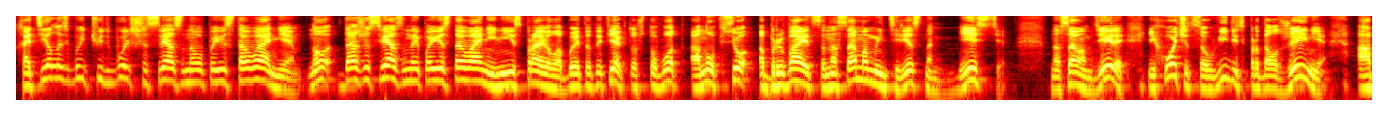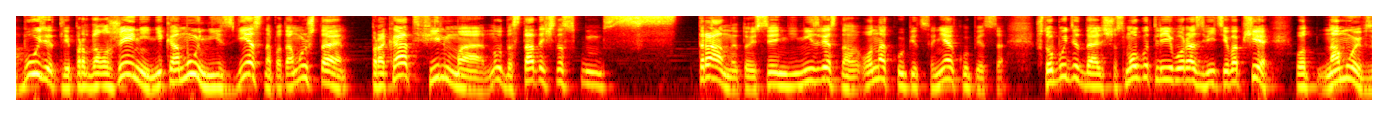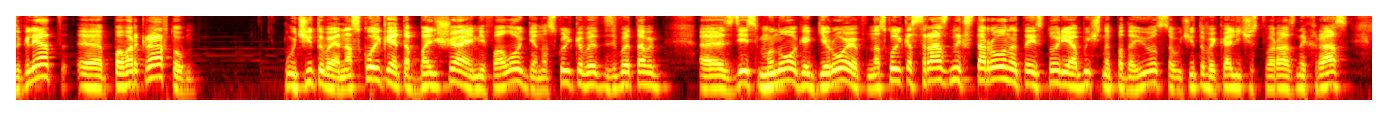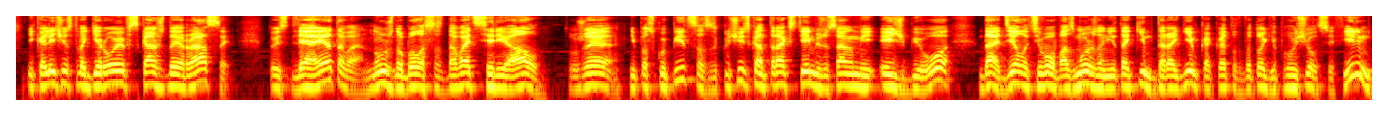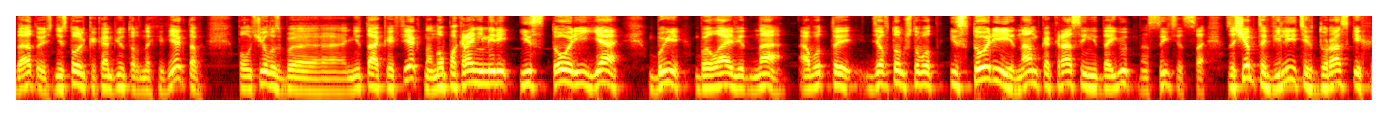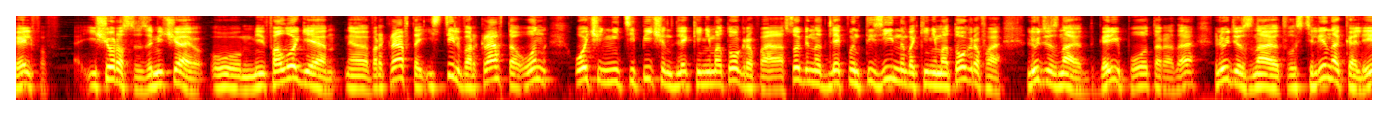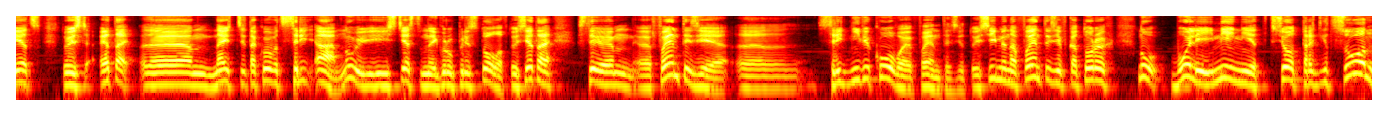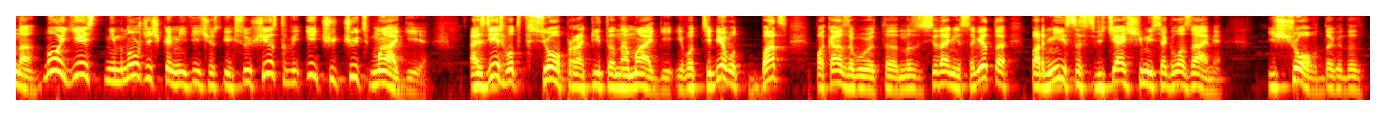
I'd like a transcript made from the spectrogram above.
Хотелось бы чуть больше связанного повествования, но даже связанное повествование не исправило бы этот эффект, то что вот оно все обрывается на самом интересном месте. На самом деле, и хочется увидеть продолжение, а будет ли продолжение, никому неизвестно, потому что прокат фильма, ну, достаточно странный, то есть неизвестно, он окупится, не окупится, что будет дальше, смогут ли его развить и вообще, вот на мой взгляд, э, по Варкрафту учитывая, насколько это большая мифология, насколько в, в этом э, здесь много героев, насколько с разных сторон эта история обычно подается, учитывая количество разных рас и количество героев с каждой расы. То есть для этого нужно было создавать сериал, уже не поскупиться, заключить контракт с теми же самыми HBO, да, делать его, возможно, не таким дорогим, как этот в итоге получился фильм, да, то есть не столько компьютерных эффектов, получилось бы э, не так эффектно, но, по крайней мере, история бы была видна. А вот э, дело в том, что вот истории нам как раз и не дают насытиться. Зачем-то ввели этих дурацких эльфов еще раз замечаю, у мифология э, Варкрафта и стиль Варкрафта, он очень нетипичен для кинематографа, особенно для фэнтезийного кинематографа. Люди знают Гарри Поттера, да, люди знают Властелина колец, то есть это, э, знаете, такой вот сред... А, ну и, естественно, Игру престолов, то есть это э, фэнтези, э, средневековое фэнтези, то есть именно фэнтези, в которых, ну, более-менее все традиционно, но есть немножечко мифических существ и чуть-чуть магии. А здесь вот все пропитано магией. И вот тебе вот бац, показывают э, на заседании совета парней со светящимися глазами. Еще да, да,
